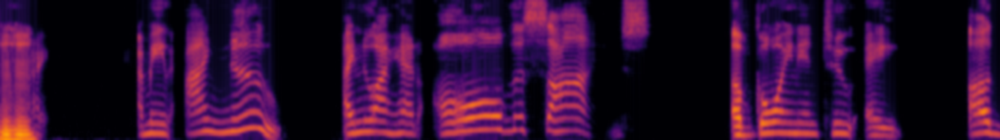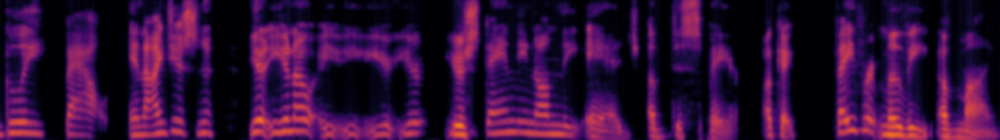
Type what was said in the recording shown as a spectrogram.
mm-hmm. I, I mean, I knew, I knew I had all the signs of going into a ugly bout. And I just you, you know, you're, you're, you're standing on the edge of despair. Okay. Favorite movie of mine.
